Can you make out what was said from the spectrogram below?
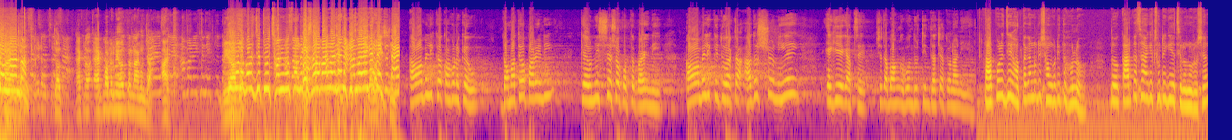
চল না না। চল এক এক বাপের মেয়ে হতে নারায়ণগঞ্জ যা আয়। আমার এখানে একটু রিয়া তুই মনে করিস যে তুই স্বামী মুসলমান দেখে সারা বাংলাদেশে তুই কিছু হয়ে গেছিস আওয়ামী লীগকে কখনো কেউ দমাতেও পারেনি কেউ নিঃশেষও করতে পারেনি। আওয়ামী লীগ কিন্তু একটা আদর্শ নিয়েই এগিয়ে গেছে সেটা বঙ্গবন্ধুর চিন্তা চেতনা নিয়ে। তারপরে যে হত্যাকাণ্ডটি সংঘটিত হলো তো কার কাছে আগে ছুটে গিয়েছিল নূর হোসেন?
